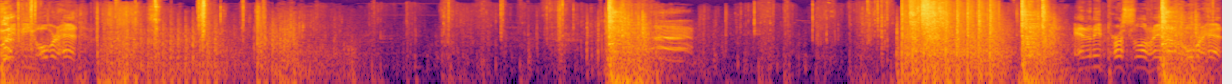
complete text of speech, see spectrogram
UAV overhead. Personal radar overhead.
